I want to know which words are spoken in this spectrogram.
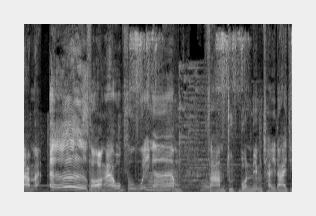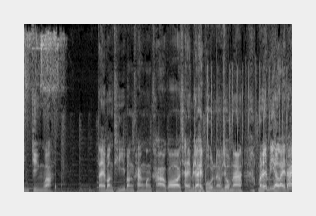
ตามนะเออสองห้าหกสวยงามหกสามจุดบนนี้มันใช้ได้จริง ๆ ว่ะ แต่บางทีบางครั้งบางคราวก็ใช้ไม่ได้ผลนะผู้ชมนะ มันไม่มีอะไรได้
